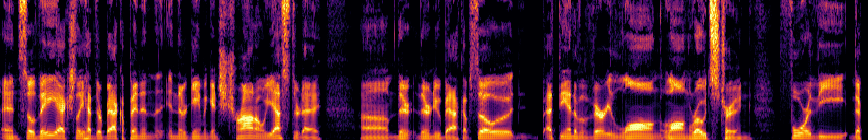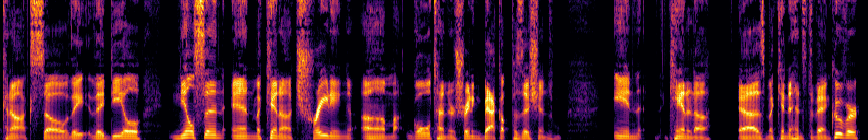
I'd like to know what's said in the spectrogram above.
and so they actually had their backup in in, the, in their game against Toronto yesterday. Um, their their new backup. So at the end of a very long long road string for the the Canucks. So they they deal Nilsson and McKenna trading um, goaltenders, trading backup positions in Canada as McKinnon heads to Vancouver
